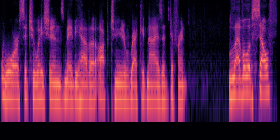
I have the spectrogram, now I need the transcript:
war situations maybe have an opportunity to recognize a different level of self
